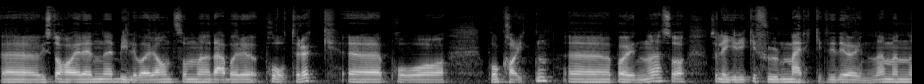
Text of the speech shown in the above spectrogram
Uh, hvis du har en billigvariant som det er bare påtrykk uh, på, på kiten uh, på øynene, så, så legger ikke fuglen merke til de øynene, men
